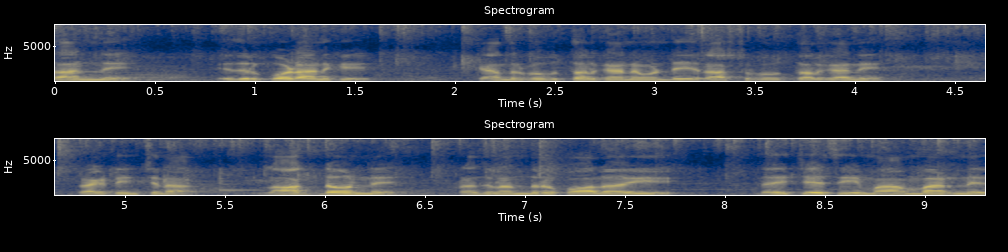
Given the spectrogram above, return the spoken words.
దాన్ని ఎదుర్కోవడానికి కేంద్ర ప్రభుత్వాలు కానివ్వండి రాష్ట్ర ప్రభుత్వాలు కానీ ప్రకటించిన లాక్డౌన్ని ప్రజలందరూ ఫాలో అయ్యి దయచేసి ఈ మహమ్మారిని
